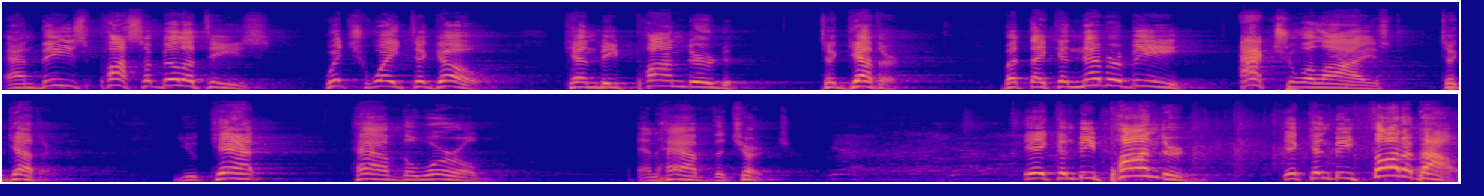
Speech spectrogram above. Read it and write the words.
And these possibilities, which way to go, can be pondered together, but they can never be actualized together. You can't have the world and have the church. It can be pondered, it can be thought about,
